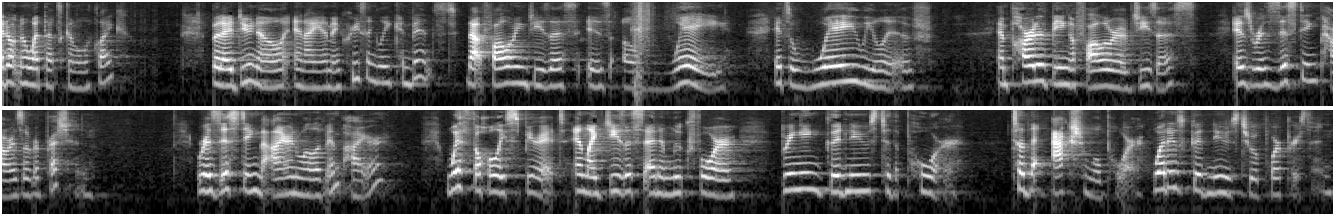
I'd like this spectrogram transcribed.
I don't know what that's going to look like, but I do know, and I am increasingly convinced, that following Jesus is a way. It's a way we live. And part of being a follower of Jesus is resisting powers of oppression, resisting the iron will of empire with the Holy Spirit. And like Jesus said in Luke 4, bringing good news to the poor to the actual poor. What is good news to a poor person?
